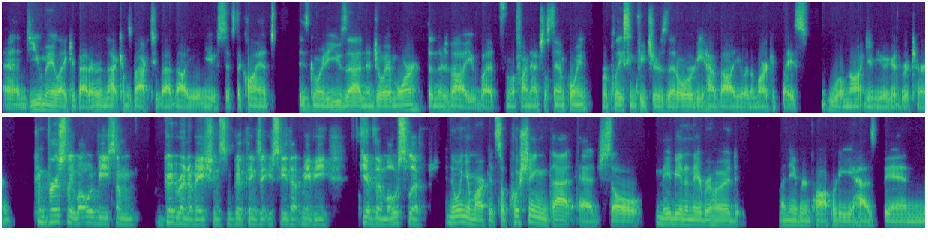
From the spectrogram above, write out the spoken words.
And you may like it better. And that comes back to that value in use. If the client is going to use that and enjoy it more, then there's value. But from a financial standpoint, replacing features that already have value in the marketplace will not give you a good return. Conversely, what would be some good renovations, some good things that you see that maybe give the most lift? Knowing your market. So pushing that edge. So maybe in a neighborhood, a neighboring property has been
